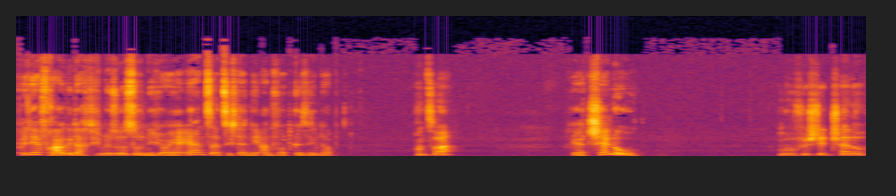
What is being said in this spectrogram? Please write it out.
Bei der Frage dachte ich mir so, ist doch nicht euer Ernst, als ich dann die Antwort gesehen habe. Und zwar? Ja, Cello. Wofür steht Cello?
